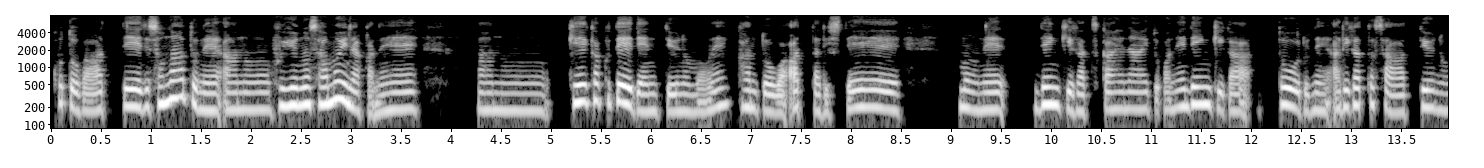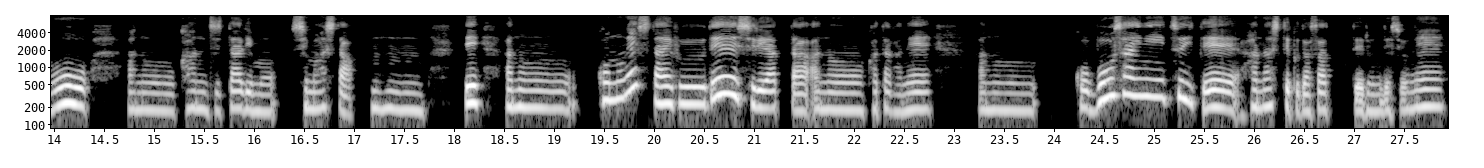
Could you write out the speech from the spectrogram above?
ことがあって、で、その後ね、あの、冬の寒い中ね、あの、計画停電っていうのもね、関東はあったりして、もうね、電気が使えないとかね、電気が通るね、ありがたさっていうのを、あの、感じたりもしました。うん、で、あの、このね、スタイフで知り合った、あの、方がね、あの、こう、防災について話してくださってるんですよね。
